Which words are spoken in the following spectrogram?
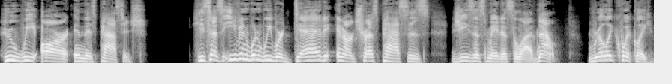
who we are in this passage. He says, even when we were dead in our trespasses, Jesus made us alive. Now, really quickly,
